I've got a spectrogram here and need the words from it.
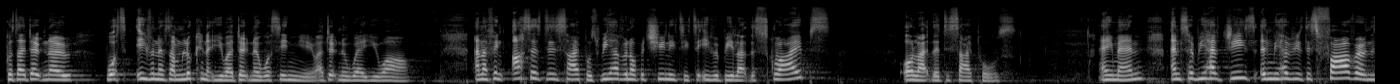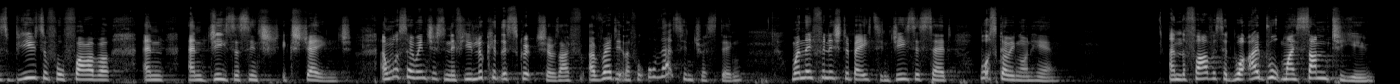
because I don't know what's, even as I'm looking at you, I don't know what's in you. I don't know where you are. And I think us as disciples, we have an opportunity to either be like the scribes or like the disciples. Amen. And so we have Jesus, and we have this father and this beautiful father and, and Jesus in exchange. And what's so interesting, if you look at the scriptures, I've, I read it and I thought, oh, that's interesting. When they finished debating, Jesus said, What's going on here? And the father said, Well, I brought my son to you.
